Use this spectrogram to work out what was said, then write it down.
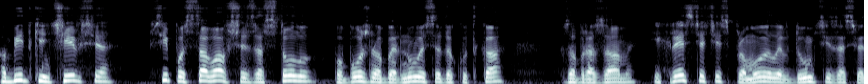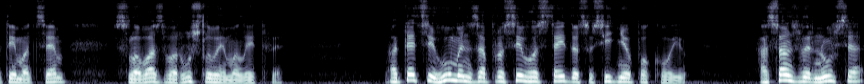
Обід кінчився, всі, постававши за столу, побожно обернулися до кутка з образами і, хрестячись, промовили в думці за святим Отцем слова зворушливої молитви. Отець Ігумен запросив гостей до сусіднього покою, а сам звернувся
